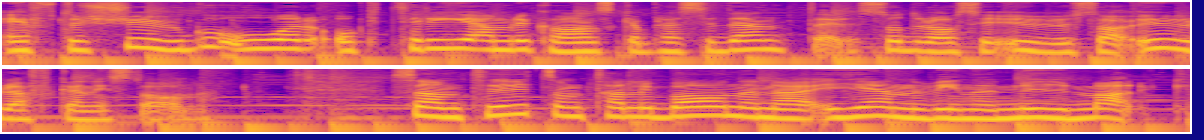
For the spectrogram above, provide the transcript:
efter 20 år och tre amerikanska presidenter, så drar sig USA ur Afghanistan. Samtidigt som talibanerna igen vinner ny mark.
